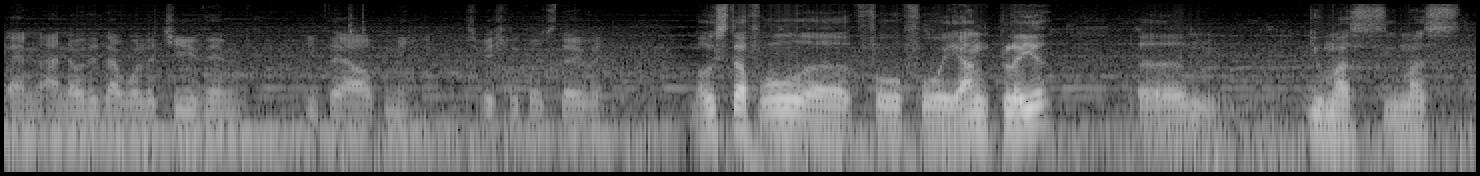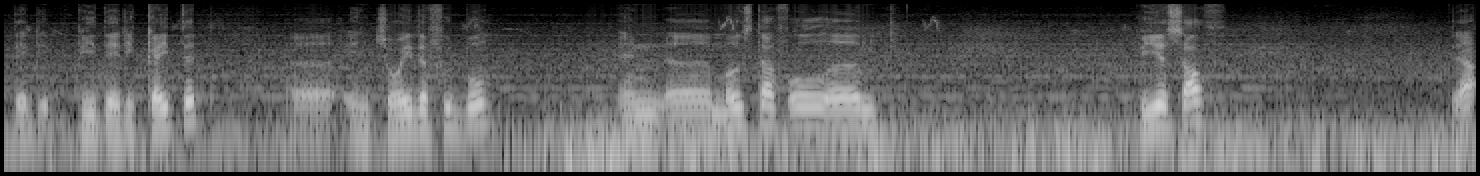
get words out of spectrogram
and I know that I will achieve them if they help me especially Coach David? Most of all, uh, for, for a young player, um, you must, you must ded be dedicated, uh, enjoy the football, and uh, most of all, um, be yourself. Yeah.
